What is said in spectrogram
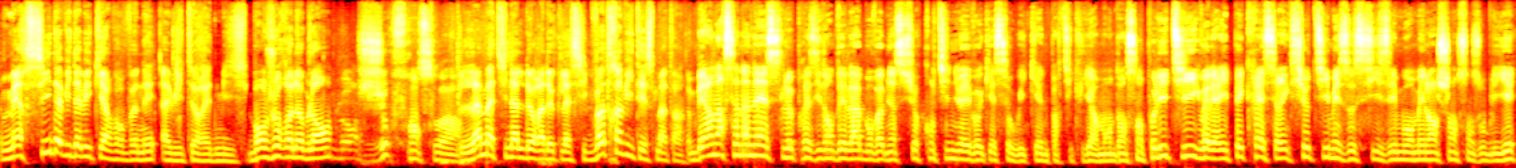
Merci David Abiker, vous revenez à 8h30. Bonjour Renaud Blanc. Bonjour François. La matinale de Radio Classique. Votre invité ce matin Bernard Sananès, le président des Labs. On va bien sûr continuer à évoquer ce week-end particulièrement dansant politique. Valérie Pécresse, Eric Ciotti, mais aussi Zemmour, Mélenchon, sans oublier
